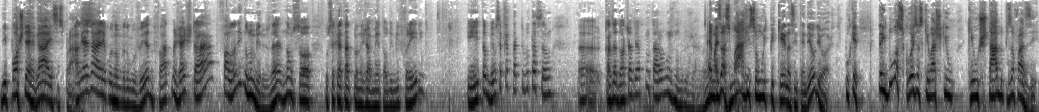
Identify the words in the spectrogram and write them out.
de postergar esses prazos. Aliás, a área econômica do governo, Fátima, já está falando em números, né? Não só o secretário de Planejamento, Aldemir Freire, e também o secretário de Tributação. Uh, Carlos Eduardo já havia apontado alguns números já. né? É, mas as margens são muito pequenas, entendeu, Diógenes? Porque tem duas coisas que eu acho que o, que o Estado precisa fazer.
